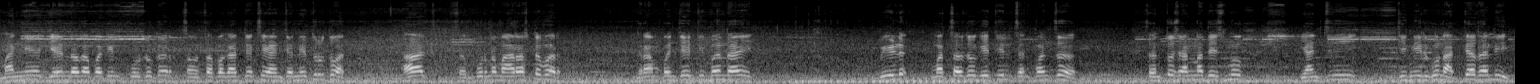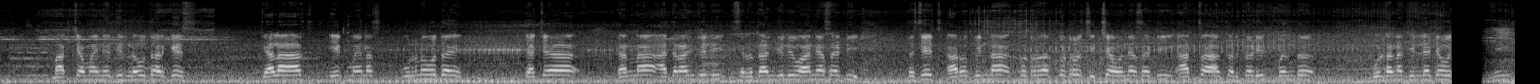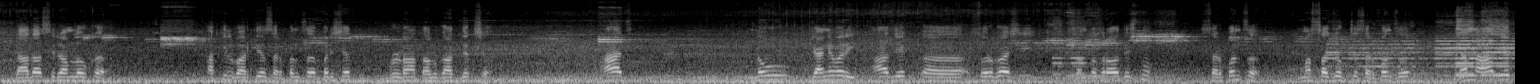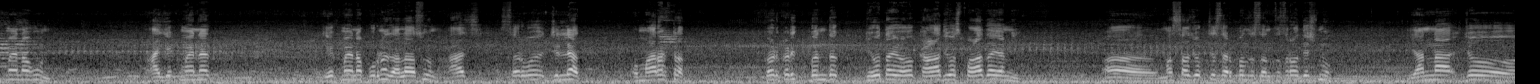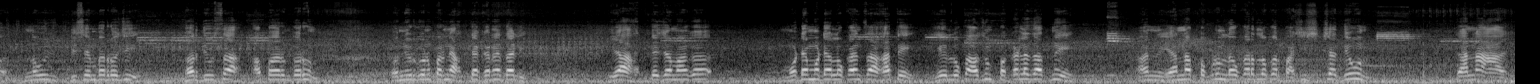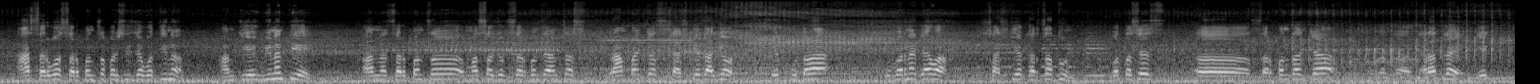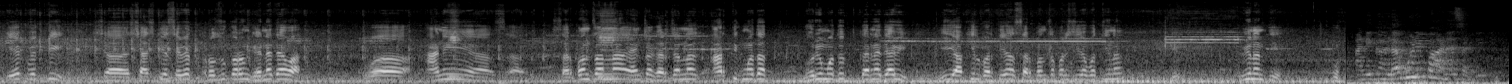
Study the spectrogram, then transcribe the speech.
माननीय जयंतदादा पाटील कोटुकर संस्थापक अध्यक्ष यांच्या नेतृत्वात आज संपूर्ण महाराष्ट्रभर ग्रामपंचायती बंद आहे. बीड मत्साजोग येथील सरपंच संतोष अण्णा देशमुख यांची जी निर्गुण हत्या झाली मागच्या महिन्यातील नऊ तारखेस त्याला आज एक महिना पूर्ण होत आहे. त्याच्या त्यांना आदरांजली श्रद्धांजली वाहण्यासाठी तसेच आरोपींना कठोरात कठोर शिक्षा होण्यासाठी आजचा हा कडकडीत बंद बुलढाणा जिल्ह्याच्या मी दादा श्रीराम लवकर अखिल भारतीय सरपंच परिषद बुलढाणा तालुका अध्यक्ष. आज नऊ जानेवारी आज एक अ, स्वर्गवासी संतोषराव देशमुख सरपंच मस्साजोगचे सरपंच त्यांना आज एक महिना होऊन आज एक महिन्यात एक महिना पूर्ण झाला असून आज सर्व जिल्ह्यात व महाराष्ट्रात कडकडीत बंद ठेवत आहे व काळा दिवस पाळत आहे आम्ही. मस्साजोगचे सरपंच संतोषराव देशमुख यांना जो नऊ डिसेंबर रोजी भर दिवसा अपहरण करून व निर्गुणपणे हत्या करण्यात आली या हत्येच्या मागं मोठ्या मोठ्या लोकांचा हात आहे. हे लोक अजून पकडले जात नाही आणि यांना पकडून लवकरात लवकर फाशी शिक्षा देऊन त्यांना आज सर्व सरपंच परिषदेच्या वतीनं आमची एक विनंती आहे आणि सरपंच मस्साजोग सरपंच यांचा ग्रामपंचायत शासकीय जागेवर एक पुतळा उभारण्यात यावा शासकीय खर्चातून. व तसेच सरपंचांच्या घरातल्या एक एक व्यक्ती शा शासकीय सेवेत रुजू करून घेण्यात यावा. व आणि स- सरपंचांना यांच्या घरच्यांना आर्थिक मदत भरीव मदत करण्यात यावी ही अखिल भारतीय सरपंच परिषदेच्या वतीनं विनंती आहे. आणि घडामोडी पाहण्यासाठी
